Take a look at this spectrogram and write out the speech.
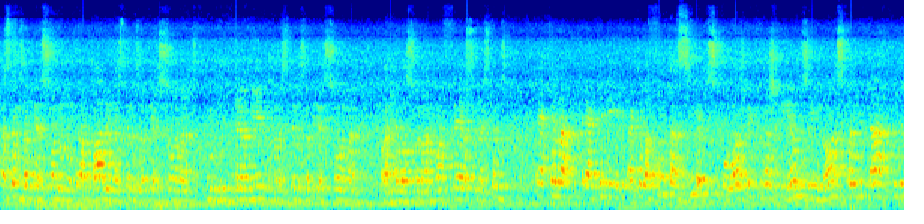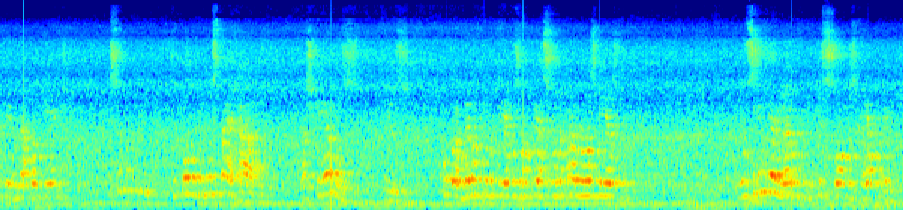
Nós temos a persona no trabalho, nós temos a persona no grupo de amigos, nós temos a persona para relacionar numa festa, nós temos. É aquela, é aquele, aquela fantasia psicológica que nós criamos em nós para lidar com um determinado ambiente. Isso não, de todo mundo está errado. Nós criamos isso. O problema é quando criamos uma persona para nós mesmos, nos enganando do que somos realmente.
